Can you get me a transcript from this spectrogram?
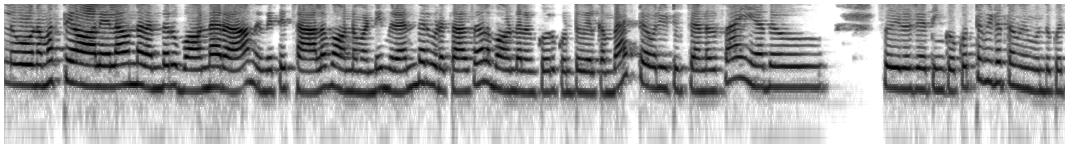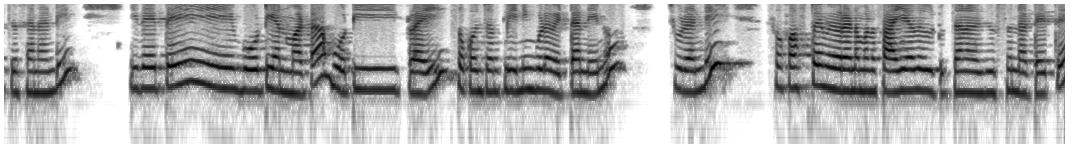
హలో నమస్తే ఆల్. ఎలా ఉన్నారు? అందరూ బాగున్నారా? మేమైతే చాలా బాగున్నామండి. మీరందరూ కూడా చాలా చాలా బాగుండాలని కోరుకుంటూ welcome back to our YouTube channel Sai Yadav. So ఈరోజు అయితే ఇంకో కొత్త వీడియోతో మేము ముందుకు వచ్చేసానండి. ఇదైతే బోటి అనమాట బోటీ ఫ్రై. సో కొంచెం క్లీనింగ్ కూడా పెట్టాను నేను. చూడండి. సో ఫస్ట్ టైం ఎవరైనా మన సాయి యాదవ్ యూట్యూబ్ ఛానల్ చూస్తున్నట్టయితే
